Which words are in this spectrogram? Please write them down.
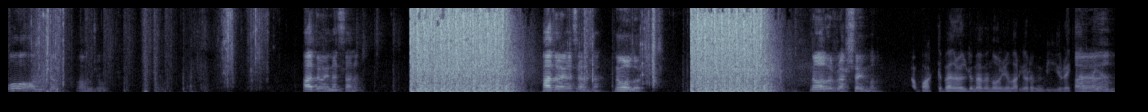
O amca. Amca. Hadi oynasana. Hadi oynasana sen. Ne olur. Ne olur rushlayın bana. Ya baktı ben öldüm hemen oynuyorlar gördün mü? Bir yüreklenme. Aynen.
